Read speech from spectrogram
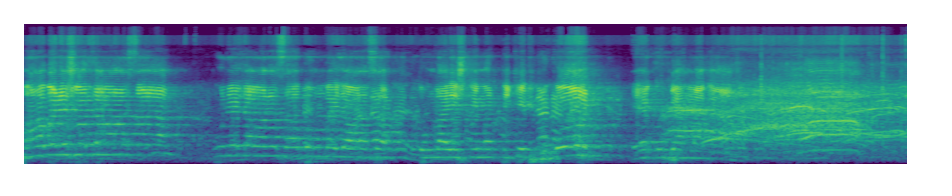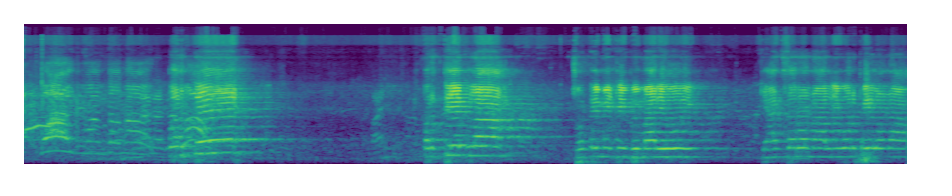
महाबळेश्वर जवान असा पुणे जवान असा मुंबई जवान असा तुम्हाला इष्टीमत तिकीट फुकून एक रुपया लागा प्रत्येक प्रत्येकला छोटे मोठे बिमारी होई कॅन्सर होना लिव्हर फेल होणार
